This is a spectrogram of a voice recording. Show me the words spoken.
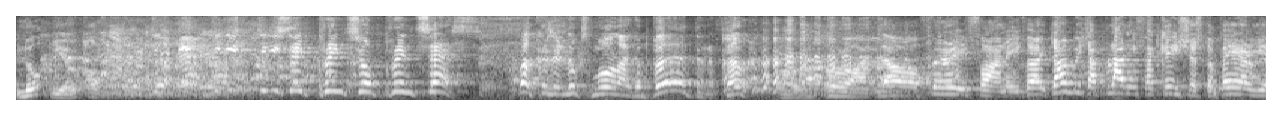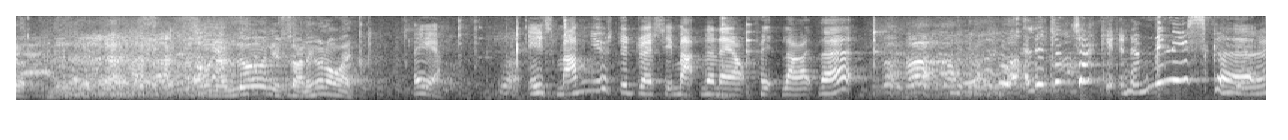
Look, you. Oh, Did you, did you say prince or princess? Well, because it looks more like a bird than a fella. all right, all right. No, very funny. Very, don't be so bloody facetious, the pair of you. I'm going to learn you something, aren't I? Here. His mum used to dress him up in an outfit like that. What, a little jacket and a mini skirt?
